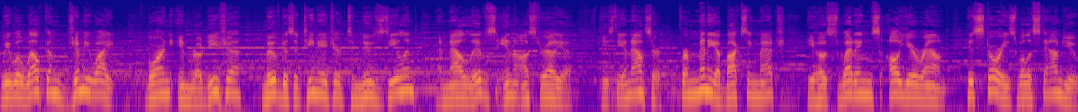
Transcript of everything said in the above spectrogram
we will welcome Jimmy White, born in Rhodesia, moved as a teenager to New Zealand, and now lives in Australia. He's the announcer for many a boxing match. He hosts weddings all year round. His stories will astound you,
